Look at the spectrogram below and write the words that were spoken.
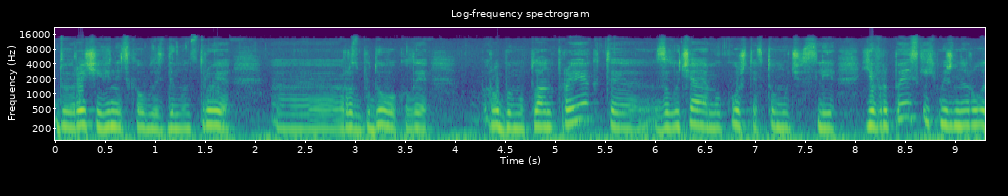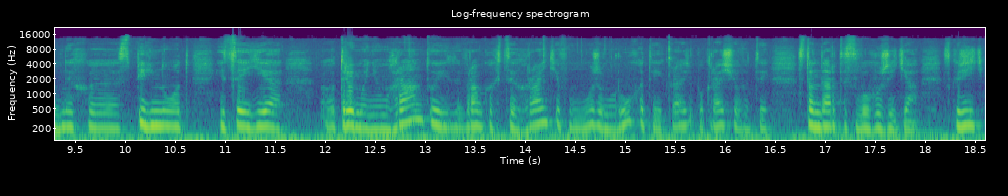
до речі, Вінницька область демонструє розбудову, коли робимо план-проєкт, е, залучаємо кошти, в тому числі європейських міжнародних е, спільнот, і це є отриманням гранту. І в рамках цих грантів ми можемо рухати і покращувати стандарти свого життя. Скажіть,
